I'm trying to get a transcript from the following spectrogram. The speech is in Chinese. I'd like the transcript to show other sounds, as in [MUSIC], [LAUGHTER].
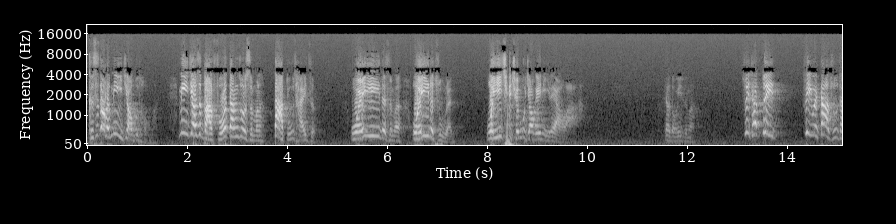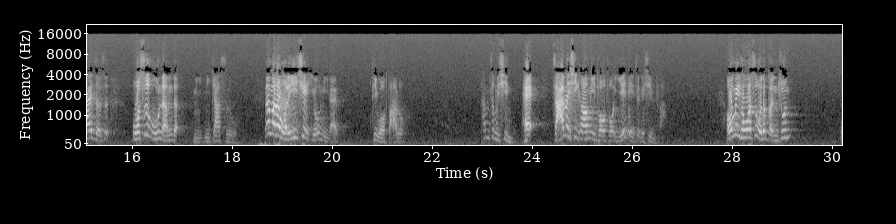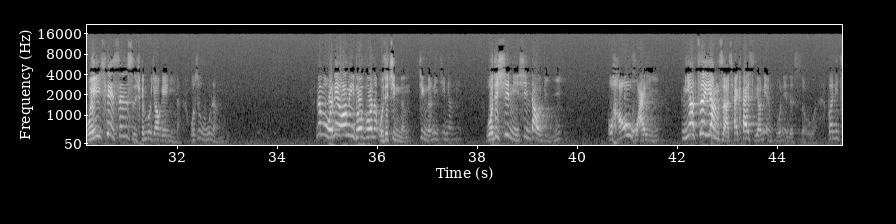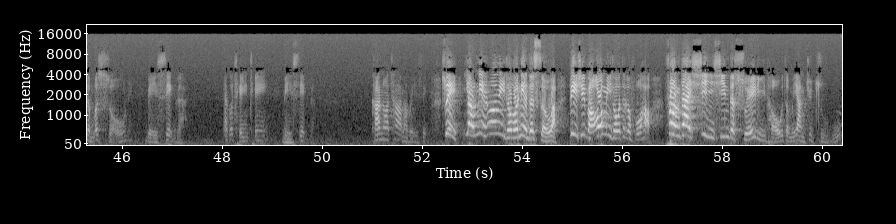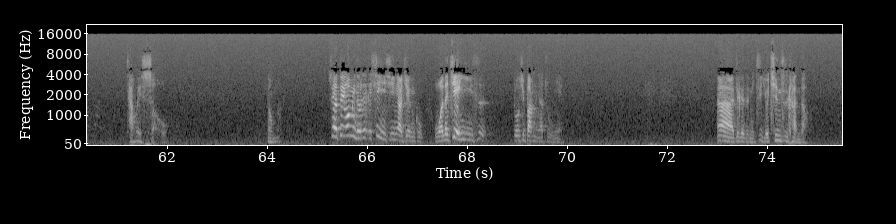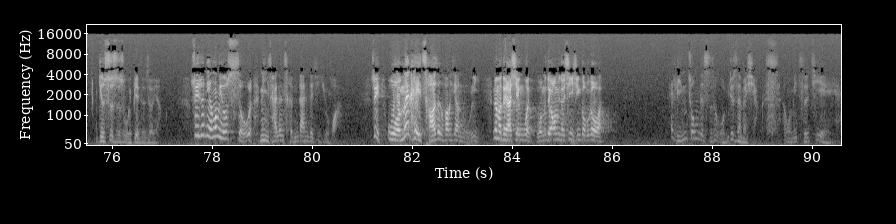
可是到了密教不同啊，密教是把佛当做什么呢？大独裁者，唯一的什么？唯一的主人，我一切全部交给你了啊！这懂意思吗？所以他对。这位大主宰者是，我是无能的，你你加持我，那么呢，我的一切由你来替我发落。他们这么信的，嘿，咱们信阿弥陀佛也得这个信法。阿弥陀佛是我的本尊，我一切生死全部交给你了，我是无能。那么我念阿弥陀佛呢，我就尽能尽能力尽量念，我就信你信到底，我毫无怀疑。你要这样子啊，才开始要念佛念的熟啊，不然你怎么熟呢？没识了，那个听听没识了，看那差嘛没识。所以要念阿弥陀佛念的熟啊，必须把阿弥陀佛这个佛号放在信心的水里头，怎么样去煮，才会熟，懂吗？所以对阿弥陀这个信心要坚固。我的建议是，多去帮人家助念。啊，这个是你自己又亲自看到，就事实是会变成这样。所以说念阿弥陀熟了，你才能承担这几句话。所以我们可以朝这个方向努力。那么，大家先问，我们对阿弥陀信心够不够啊？临终的时候，我们就是这么想：我没持戒呀，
